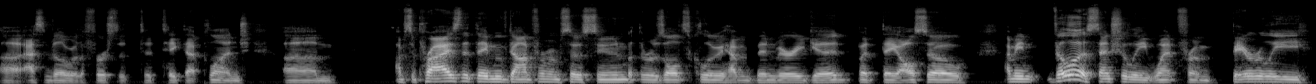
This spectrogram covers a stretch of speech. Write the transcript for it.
uh, Aston Villa were the first to, to take that plunge. Um, I'm surprised that they moved on from him so soon, but the results clearly haven't been very good. But they also I mean, Villa essentially went from barely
